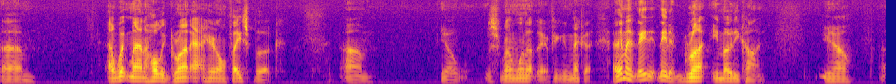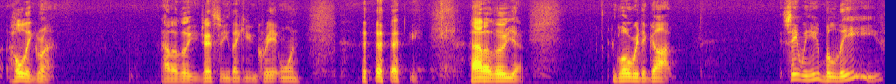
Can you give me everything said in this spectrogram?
Um, I wouldn't mind a holy grunt out here on Facebook. Um, you know, just run one up there if you can make a. And they, they need a grunt emoticon. You know, holy grunt. Hallelujah. Jason, you think you can create one? Hallelujah. Glory to God. See, when you believe,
